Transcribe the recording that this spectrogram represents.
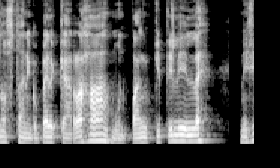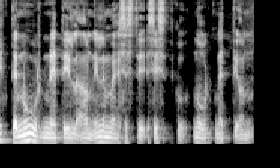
nostaa niin pelkkää rahaa mun pankkitilille, niin sitten Nordnetillä on ilmeisesti, siis kun Nordnetti on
